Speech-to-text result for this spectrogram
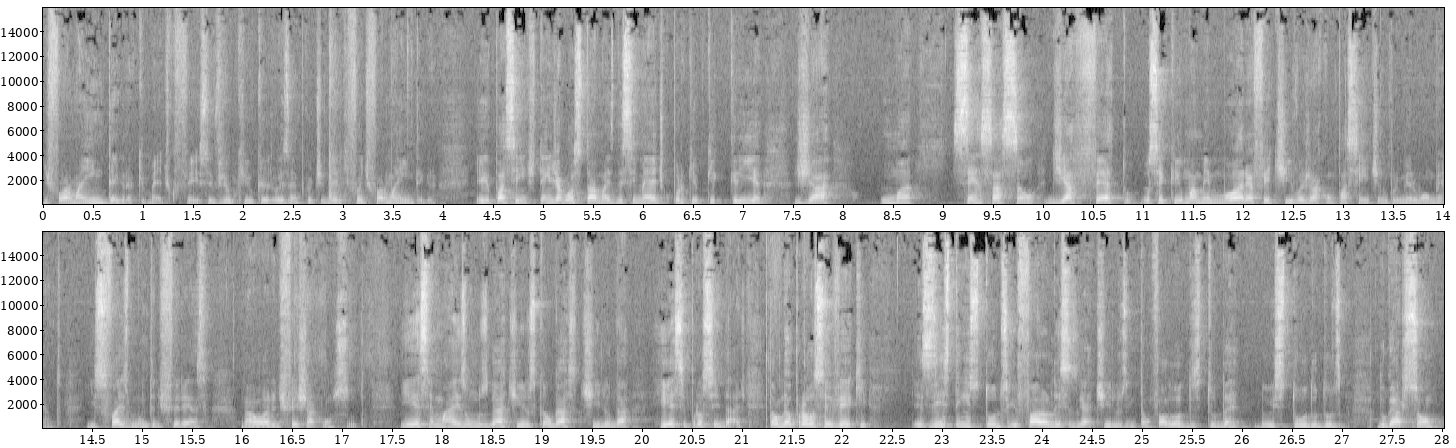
De forma íntegra que o médico fez. Você viu que o exemplo que eu te dei aqui foi de forma íntegra. E aí o paciente tende a gostar mais desse médico, por quê? Porque cria já uma sensação de afeto. Você cria uma memória afetiva já com o paciente no primeiro momento. Isso faz muita diferença na hora de fechar a consulta. E esse é mais um dos gatilhos, que é o gatilho da reciprocidade. Então deu para você ver que Existem estudos que falam desses gatilhos, então falou do estudo, do, estudo do, do garçom,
